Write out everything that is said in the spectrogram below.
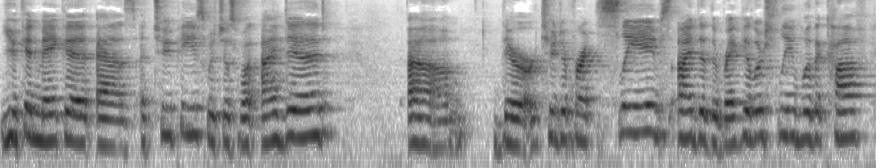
You can make it as a two-piece, which is what I did. Um, there are two different sleeves. I did the regular sleeve with a cuff.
